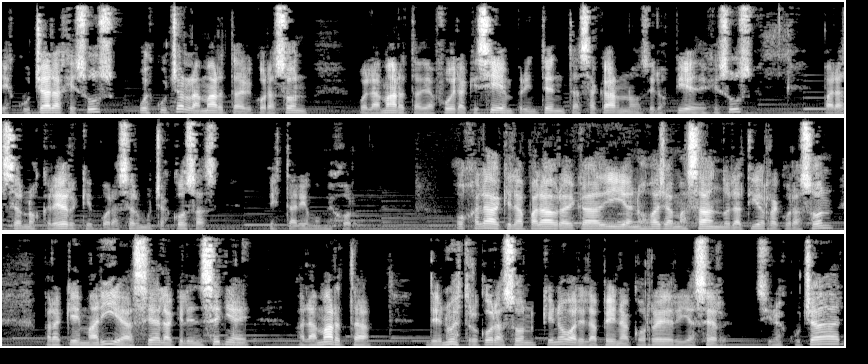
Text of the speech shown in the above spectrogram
escuchar a Jesús o escuchar la Marta del corazón o la Marta de afuera que siempre intenta sacarnos de los pies de Jesús para hacernos creer que por hacer muchas cosas estaremos mejor. Ojalá que la palabra de cada día nos vaya amasando la tierra corazón para que María sea la que le enseñe a la Marta de nuestro corazón que no vale la pena correr y hacer, sino escuchar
